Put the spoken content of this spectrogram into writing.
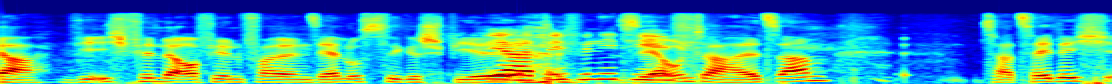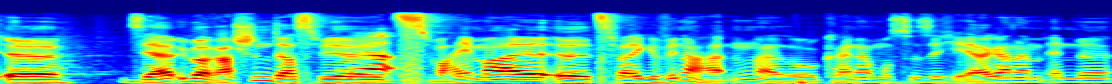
Ja, wie ich finde, auf jeden Fall ein sehr lustiges Spiel. Ja, definitiv. Sehr unterhaltsam. Tatsächlich äh, sehr überraschend, dass wir Ja. zweimal äh, zwei Gewinner hatten. Also keiner musste sich ärgern am Ende.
